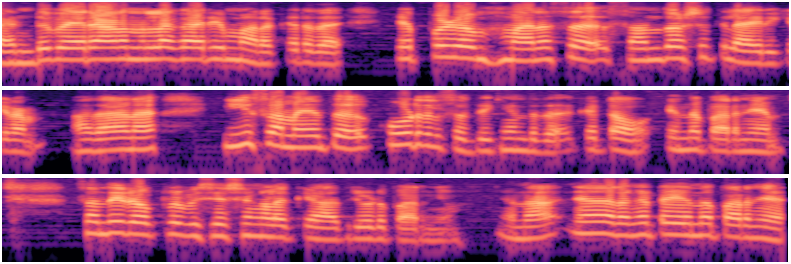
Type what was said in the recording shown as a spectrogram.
രണ്ടുപേരാണെന്നുള്ള കാര്യം മറക്കരുത്. എപ്പോഴും മനസ്സ് സന്തോഷത്തിലായിരിക്കണം. അതാണ് ഈ സമയത്ത് കൂടുതൽ ശ്രദ്ധിക്കേണ്ടത് കേട്ടോ എന്ന് പറഞ്ഞ് സന്ധ്യ ഡോക്ടർ വിശേഷങ്ങളൊക്കെ ആതിരോട് പറഞ്ഞു. എന്നാ ഞാൻ ഇറങ്ങട്ടെ എന്ന് പറഞ്ഞ്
